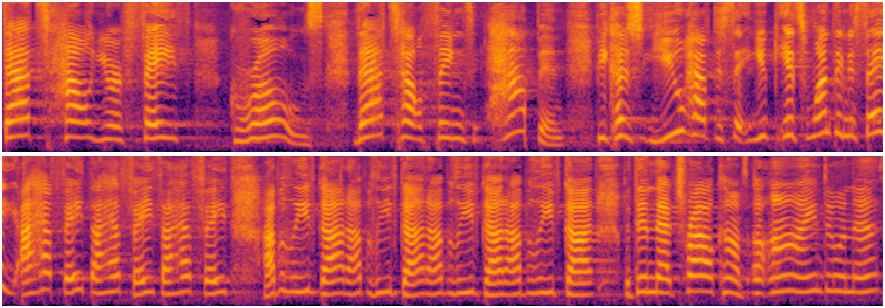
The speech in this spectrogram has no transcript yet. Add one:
That's how your faith grows. That's how things happen. Because you have to say, you, it's one thing to say, I have faith, I have faith, I have faith, I believe God, I believe God, I believe God, I believe God. But then that trial comes, uh uh-uh, uh I ain't doing that.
